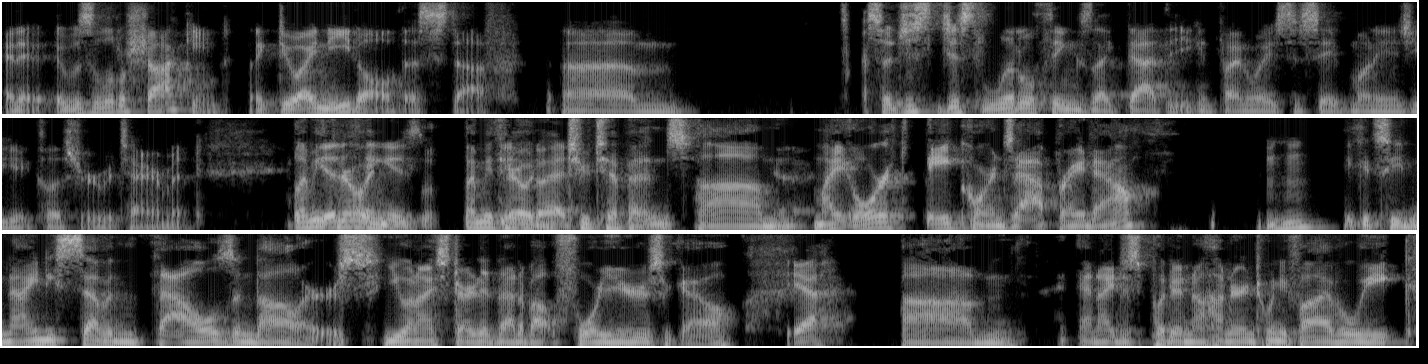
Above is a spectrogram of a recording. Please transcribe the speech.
And it, it was a little shocking. Like, do I need all this stuff? Um, so just just little things like that that you can find ways to save money as you get closer to retirement. Let me throw in, is, let me throw yeah, in two tip ins. Um, yeah. My Oric Acorns app right now, mm-hmm. you can see ninety seven thousand dollars. You and I started that about four years ago. Yeah. Um, and I just put in 125 a week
